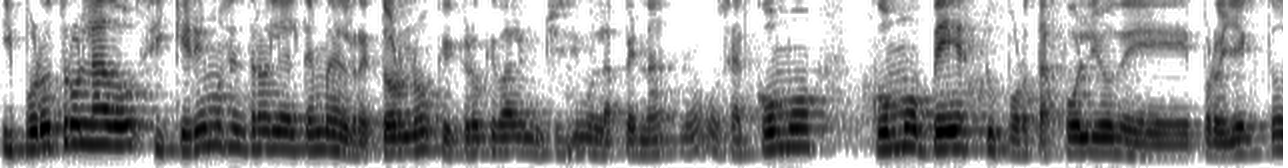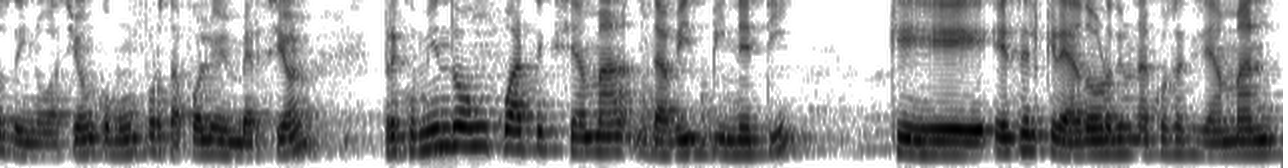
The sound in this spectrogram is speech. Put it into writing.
Y por otro lado, si queremos entrarle al tema del retorno, que creo que vale muchísimo la pena, ¿no? O sea, ¿cómo, cómo ves tu portafolio de proyectos de innovación como un portafolio de inversión? Recomiendo a un cuate que se llama David Binetti, que es el creador de una cosa que se llaman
